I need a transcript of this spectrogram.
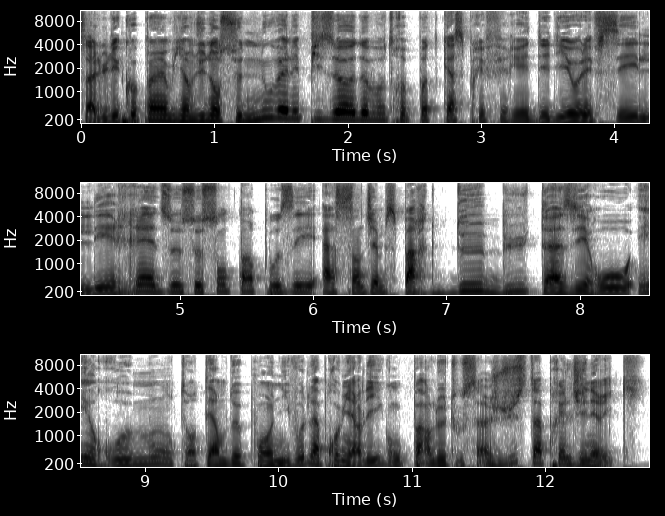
Salut les copains, bienvenue dans ce nouvel épisode de votre podcast préféré dédié au LFC. Les Reds se sont imposés à Saint James Park 2 buts à 0 et remontent en termes de points au niveau de la première ligue. On parle de tout ça juste après le générique.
